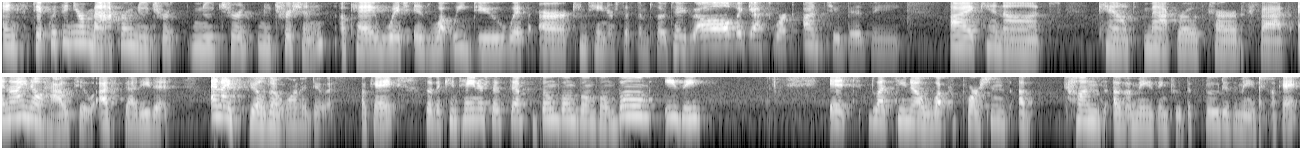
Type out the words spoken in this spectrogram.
And stick within your macro nutri- okay, which is what we do with our container system. So it takes all the guesswork. I'm too busy. I cannot count macros, carbs, fats, and I know how to. I've studied it, and I still don't want to do it. Okay, so the container system, boom, boom, boom, boom, boom, easy. It lets you know what proportions of tons of amazing food. The food is amazing, okay?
